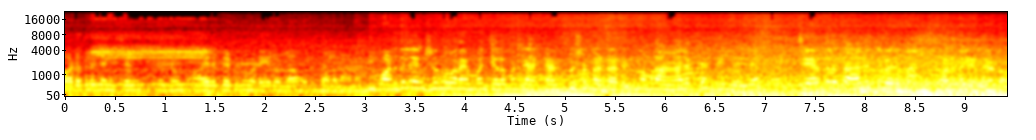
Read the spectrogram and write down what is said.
വടതല ജംഗ്ഷനും ആയിരത്തെട്ടിനും ഇടയിലുള്ള ഒരു സ്ഥലമാണ്. ഈ വടതല ജംഗ്ഷൻ എന്ന് പറയുമ്പോൾ ചിലപ്പോൾ കൺഫ്യൂഷൻ വേണ്ട ഇത് നമ്മുടെ ആലപ്പുഴ ജില്ലയിലെ ചേർത്തല താലൂക്ക് വരുന്ന വടതലയാണ് കേട്ടോ.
